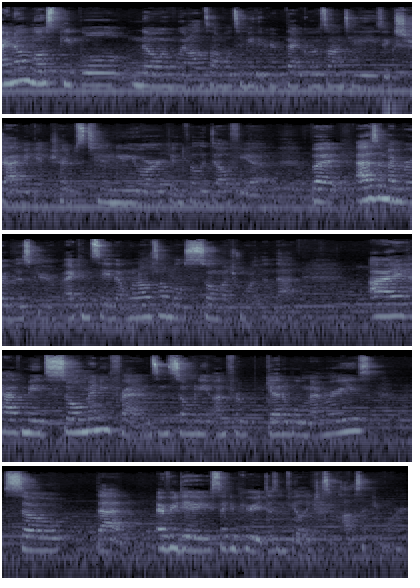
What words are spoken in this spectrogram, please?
I know most people know Wind Ensemble to be the group that goes on to these extravagant trips to New York and Philadelphia, but as a member of this group, I can say that Wind Ensemble is so much more than that. I have made so many friends and so many unforgettable memories so that every day second period doesn't feel like just a class anymore.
